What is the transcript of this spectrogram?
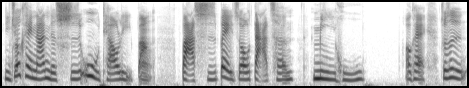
你就可以拿你的食物调理棒，把十倍粥打成米糊。OK，就是。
